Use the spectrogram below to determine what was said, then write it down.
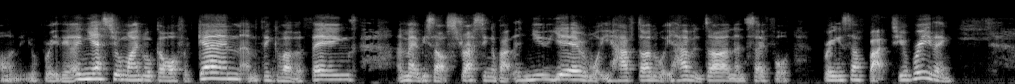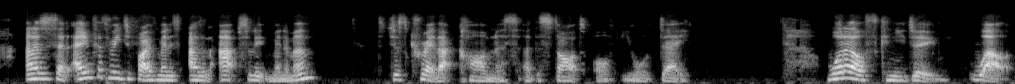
on your breathing. And yes, your mind will go off again and think of other things and maybe start stressing about the new year and what you have done, what you haven't done, and so forth. Bring yourself back to your breathing. And as I said, aim for three to five minutes as an absolute minimum to just create that calmness at the start of your day. What else can you do? Well,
